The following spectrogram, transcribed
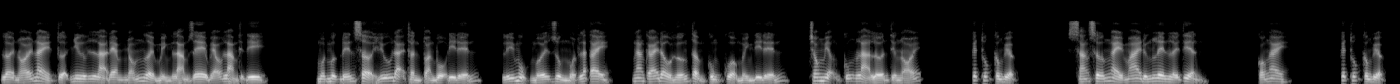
lời nói này tựa như là đem nhóm người mình làm dê béo làm thịt đi. Một mực đến sở hữu đại thần toàn bộ đi đến, lý mục mới dùng một lát tay, ngang cái đầu hướng tẩm cung của mình đi đến, trong miệng cũng là lớn tiếng nói, kết thúc công việc. Sáng sớm ngày mai đứng lên lấy tiền. Có ngay. Kết thúc công việc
